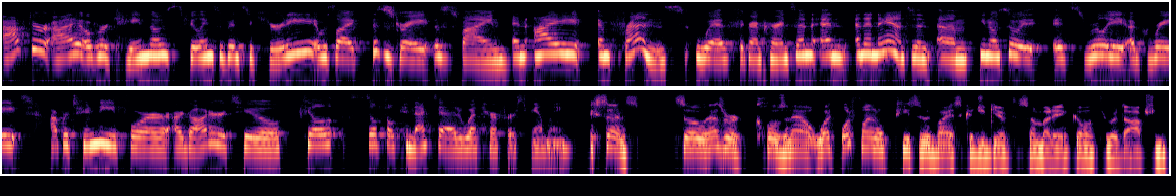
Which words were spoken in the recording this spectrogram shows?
after i overcame those feelings of insecurity it was like this is great this is fine. And i am friends with the grandparents and and, and an aunt and um you know so it, it's really a great opportunity for our daughter to feel still feel connected with her first family. Makes sense. So as we're closing out, what what final piece of advice could you give to somebody going through adoption?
